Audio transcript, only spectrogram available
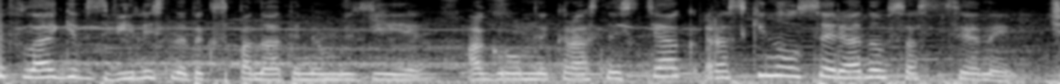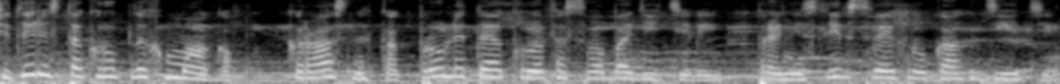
Красные флаги взвились над экспонатами музея. Огромный красный стяг раскинулся рядом со сценой. 400 крупных маков, красных, как пролитая кровь освободителей, пронесли в своих руках дети,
